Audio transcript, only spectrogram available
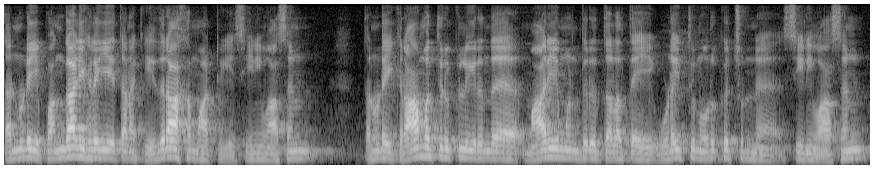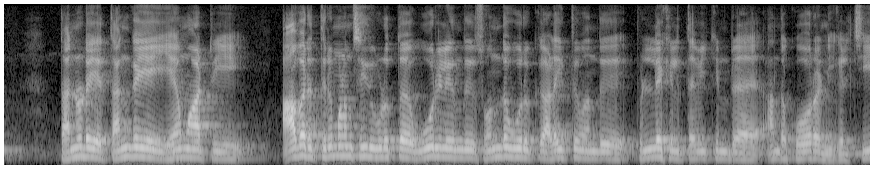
தன்னுடைய பங்காளிகளையே தனக்கு எதிராக மாற்றிய சீனிவாசன் தன்னுடைய கிராமத்திற்குள் இருந்த மாரியம்மன் திருத்தலத்தை உடைத்து நொறுக்கச் சொன்ன சீனிவாசன் தன்னுடைய தங்கையை ஏமாற்றி அவர் திருமணம் செய்து கொடுத்த ஊரிலிருந்து சொந்த ஊருக்கு அழைத்து வந்து பிள்ளைகள் தவிக்கின்ற அந்த கோர நிகழ்ச்சி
